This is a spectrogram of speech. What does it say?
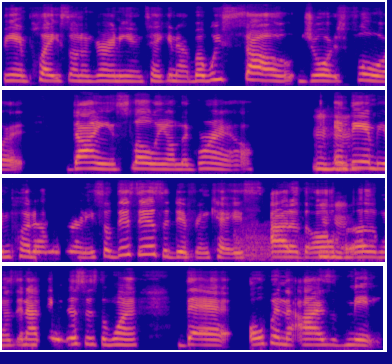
being placed on a gurney and taken out, but we saw George Floyd dying slowly on the ground mm-hmm. and then being put on the gurney. So this is a different case out of the, all mm-hmm. the other ones, and I think this is the one that opened the eyes of many.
